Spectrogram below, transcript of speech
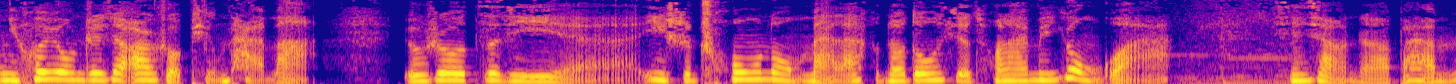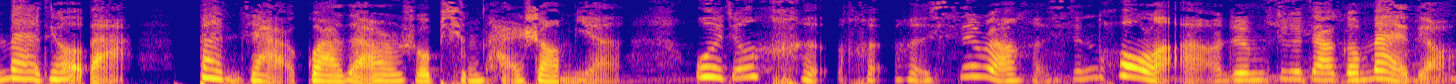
你会用这些二手平台吗？有时候自己也一时冲动买来很多东西，从来没用过啊，心想着把它卖掉吧，半价挂在二手平台上面，我已经很很很心软很心痛了啊！这这个价格卖掉，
